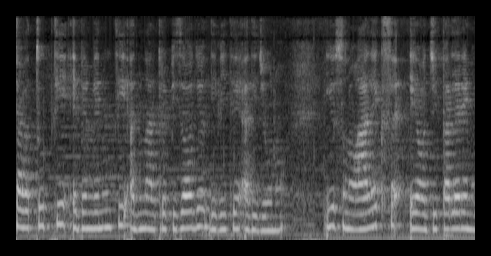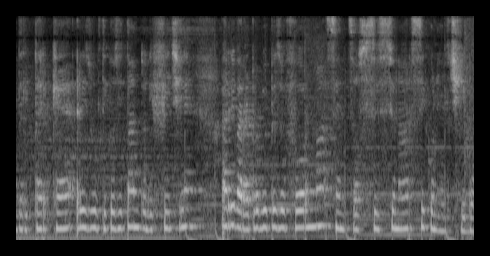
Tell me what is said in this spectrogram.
Ciao a tutti e benvenuti ad un altro episodio di Vite a digiuno. Io sono Alex e oggi parleremo del perché risulti così tanto difficile arrivare al proprio peso forma senza ossessionarsi con il cibo.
